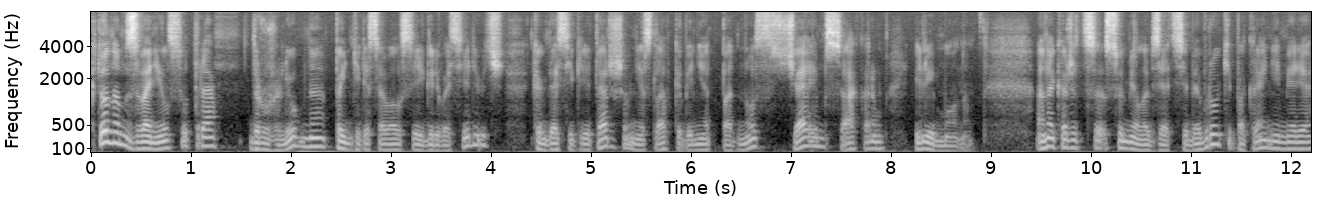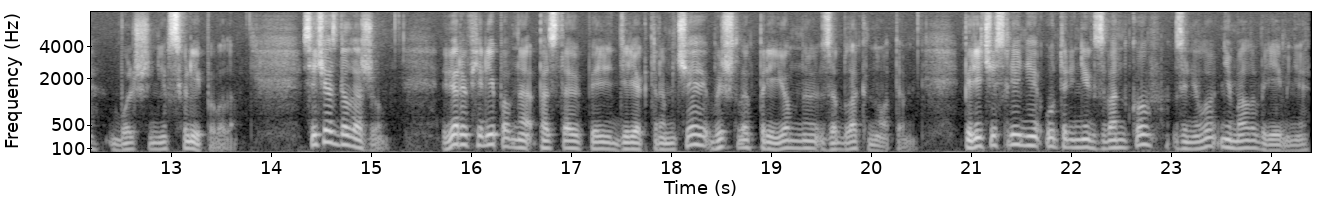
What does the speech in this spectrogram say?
«Кто нам звонил с утра?» Дружелюбно поинтересовался Игорь Васильевич, когда секретарша внесла в кабинет поднос с чаем, сахаром и лимоном. Она, кажется, сумела взять себя в руки, по крайней мере, больше не всхлипывала. Сейчас доложу. Вера Филипповна, поставив перед директором чай, вышла в приемную за блокнотом. Перечисление утренних звонков заняло немало времени.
